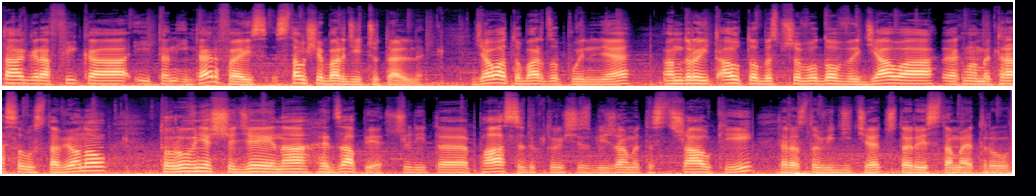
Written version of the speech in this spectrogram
ta grafika i ten interfejs stał się bardziej czytelny. Działa to bardzo płynnie. Android Auto bezprzewodowy działa, jak mamy trasę ustawioną. To również się dzieje na heads-upie, czyli te pasy, do których się zbliżamy, te strzałki, teraz to widzicie, 400 metrów,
